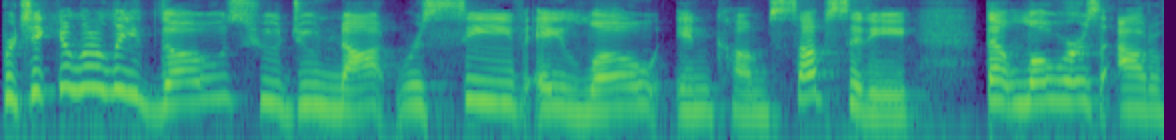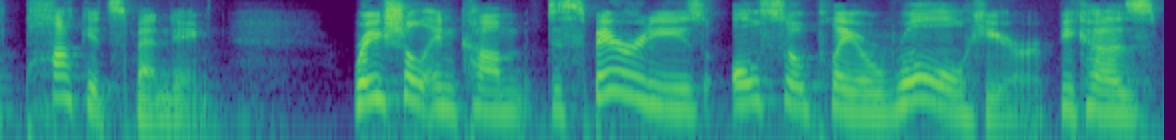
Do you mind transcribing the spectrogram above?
particularly those who do not receive a low income subsidy that lowers out of pocket spending. Racial income disparities also play a role here because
